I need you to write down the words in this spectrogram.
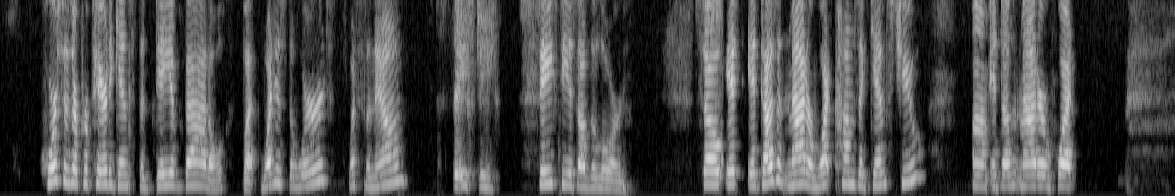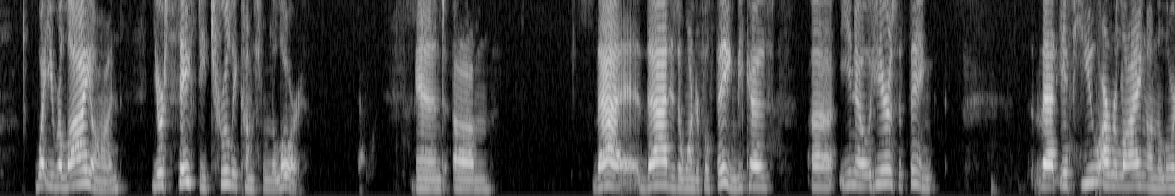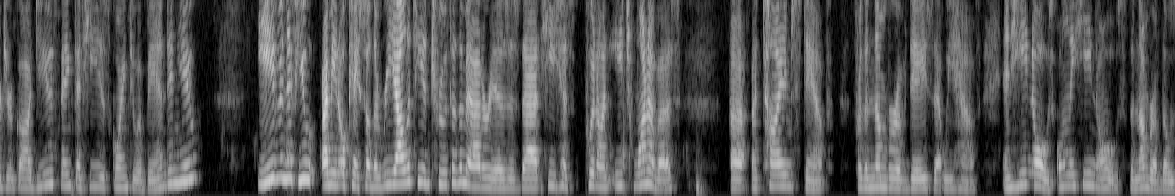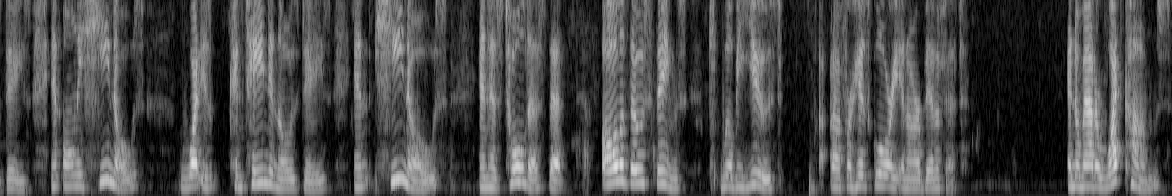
horses are prepared against the day of battle, but what is the word? What's the noun? Safety. safety is of the Lord. So it it doesn't matter what comes against you. Um, it doesn't matter what what you rely on. Your safety truly comes from the Lord, and um, that that is a wonderful thing because uh, you know here's the thing that if you are relying on the Lord your God, do you think that He is going to abandon you? Even if you, I mean, okay, so the reality and truth of the matter is, is that He has put on each one of us uh, a time stamp for the number of days that we have. And He knows, only He knows the number of those days. And only He knows what is contained in those days. And He knows and has told us that all of those things will be used uh, for His glory and our benefit. And no matter what comes,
